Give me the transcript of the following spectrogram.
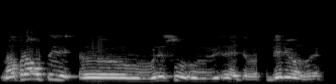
набрал ты э, в лесу э, эти, березы,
